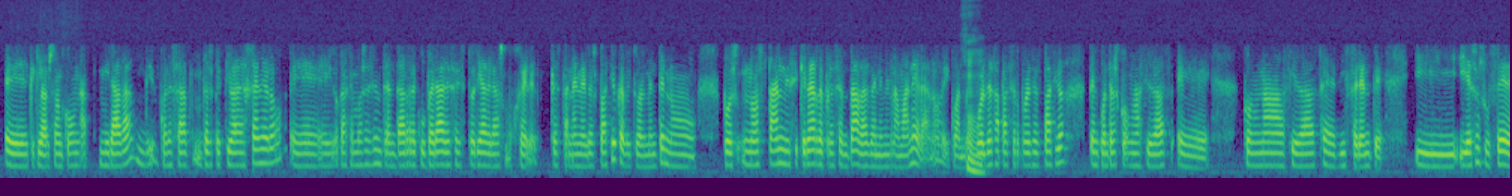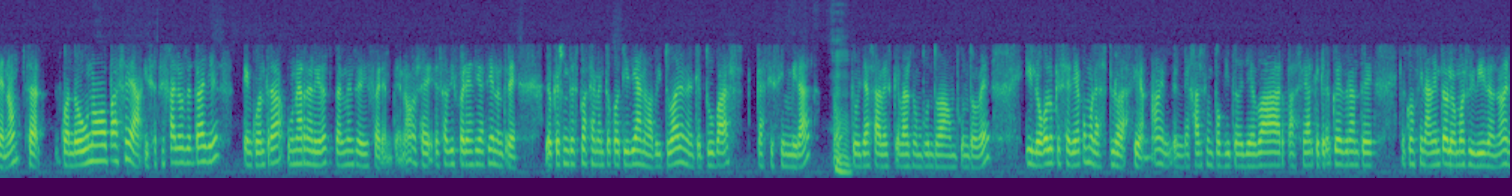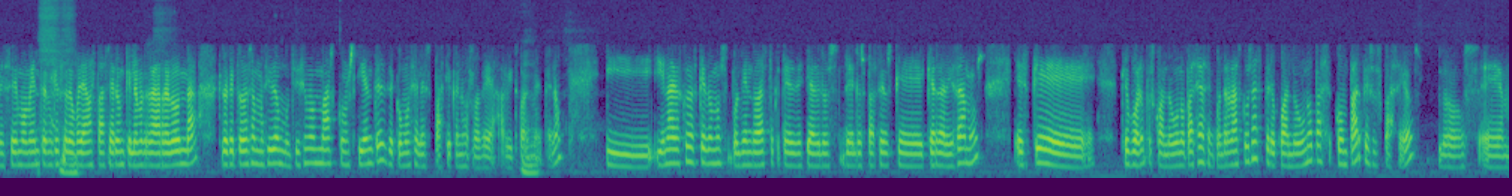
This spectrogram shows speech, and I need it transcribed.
Eh, que claro, son con una mirada, con esa perspectiva de género, eh, y lo que hacemos es intentar recuperar esa historia de las mujeres que están en el espacio que habitualmente no, pues no están ni siquiera representadas de ninguna manera, ¿no? Y cuando vuelves a pasear por ese espacio, te encuentras con una ciudad, eh, con una ciudad eh, diferente. Y, y eso sucede, ¿no? O sea, cuando uno pasea y se fija en los detalles, encuentra una realidad totalmente diferente, ¿no? O sea, esa diferenciación entre lo que es un desplazamiento cotidiano habitual en el que tú vas casi sin mirar, ¿no? Tú ya sabes que vas de un punto A a un punto B, y luego lo que sería como la exploración, ¿no? El, el dejarse un poquito llevar, pasear, que creo que durante el confinamiento lo hemos vivido, ¿no? En ese momento en el que solo podíamos pasear un kilómetro a la redonda, creo que todos hemos sido muchísimo más conscientes de cómo es el espacio que nos rodea habitualmente, ¿no? Y, y una de las cosas que vemos, volviendo a esto que te decía de los, de los paseos que, que realizamos, es que, que, bueno, pues cuando uno pasea se encuentran las cosas, pero cuando uno pase- comparte sus paseos, los eh,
